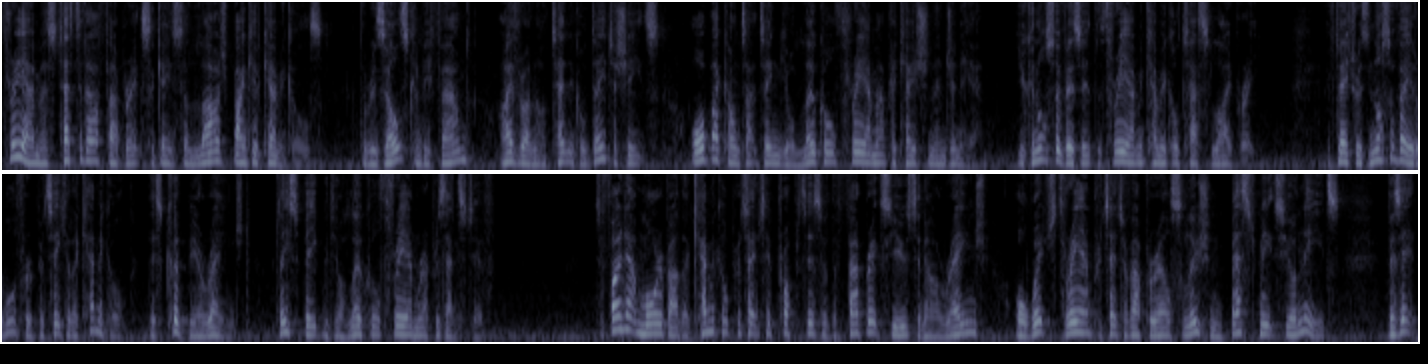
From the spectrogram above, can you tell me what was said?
3M has tested our fabrics against a large bank of chemicals. The results can be found either on our technical data sheets or by contacting your local 3M application engineer. You can also visit the 3M Chemical Test Library. If data is not available for a particular chemical, this could be arranged. Please speak with your local 3M representative. To find out more about the chemical protective properties of the fabrics used in our range or which 3M Protective Apparel solution best meets your needs, visit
